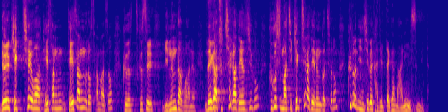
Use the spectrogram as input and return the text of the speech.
늘 객체와 대상, 대상으로 삼아서 그, 그것을 믿는다고 하는 내가 주체가 되어지고 그것은 마치 객체가 되는 것처럼 그런 인식을 가질 때가 많이 있습니다.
